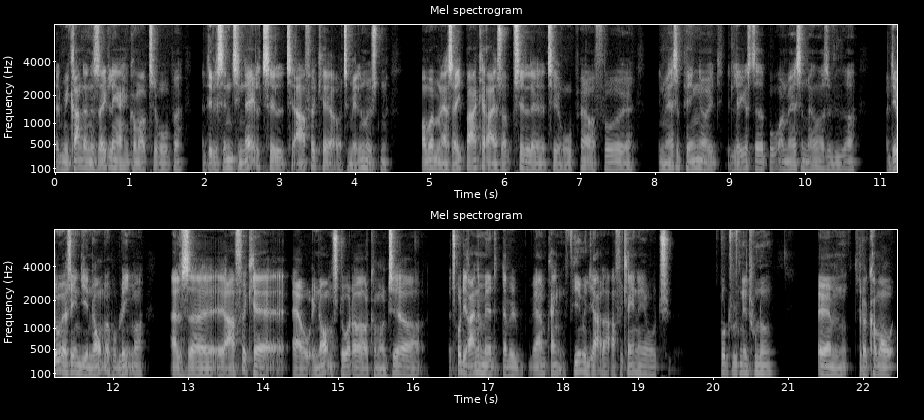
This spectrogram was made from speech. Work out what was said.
at migranterne så ikke længere kan komme op til Europa, at det vil sende et signal til, til Afrika og til Mellemøsten, om at man altså ikke bare kan rejse op til, øh, til Europa og få øh, en masse penge og et, et lækkert sted at bo og en masse mad osv. Og, og det er jo også en af de enorme problemer. Altså, øh, Afrika er jo enormt stort og kommer til at... Jeg tror, de regner med, at der vil være omkring 4 milliarder afrikanere i år 2100. Øhm, så der kommer jo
